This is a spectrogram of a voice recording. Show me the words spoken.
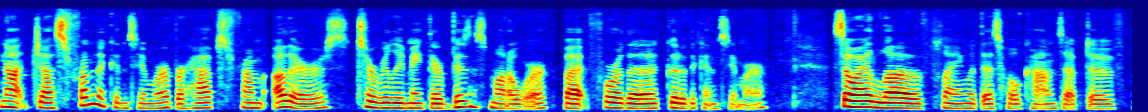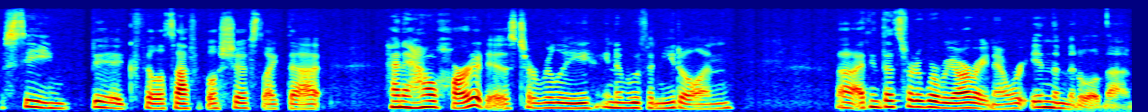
not just from the consumer, perhaps from others to really make their business model work, but for the good of the consumer. So I love playing with this whole concept of seeing big philosophical shifts like that and how hard it is to really, you know, move a needle and uh, I think that's sort of where we are right now. We're in the middle of that.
